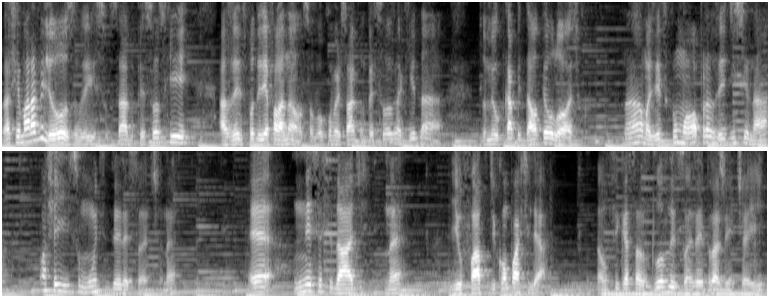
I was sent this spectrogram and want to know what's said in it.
Eu achei maravilhoso isso, sabe? Pessoas que às vezes poderia falar, não, só vou conversar com pessoas aqui da, do meu capital teológico. Não, mas eles com o maior prazer de ensinar. Eu achei isso muito interessante, né? É necessidade, né? E o fato de compartilhar. Então fica essas duas lições aí pra gente aí,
